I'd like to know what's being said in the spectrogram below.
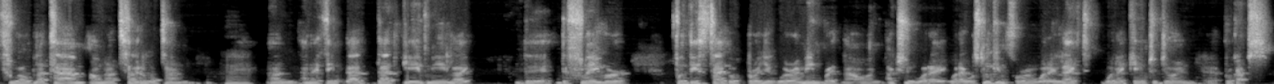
throughout Latam and outside of Latam. Hmm. And, and I think that that gave me like the the flavor for this type of project where I'm in right now, and actually what I what I was looking for and what I liked when I came to join uh, Procaps.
